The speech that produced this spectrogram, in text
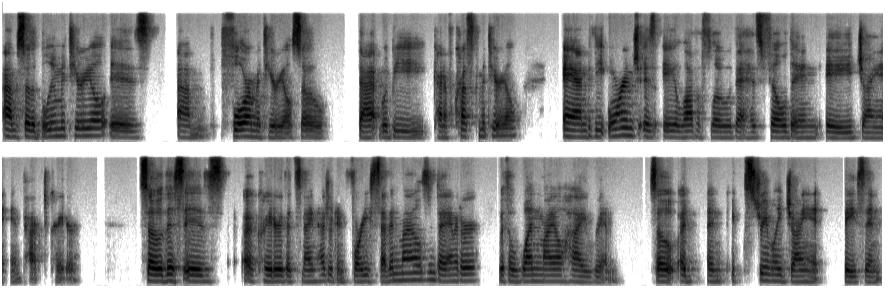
Um, so the blue material is um, floor material. So that would be kind of crust material. And the orange is a lava flow that has filled in a giant impact crater. So this is a crater that's 947 miles in diameter with a one mile high rim. So a, an extremely giant basin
